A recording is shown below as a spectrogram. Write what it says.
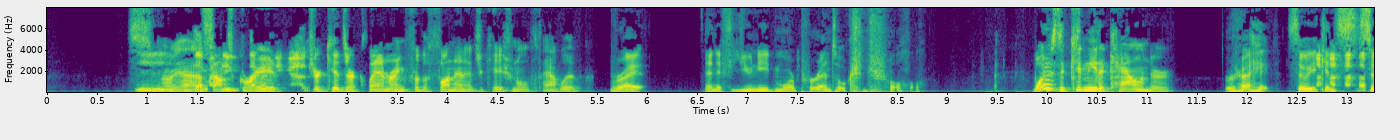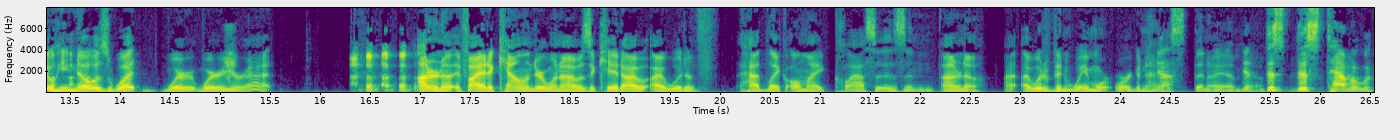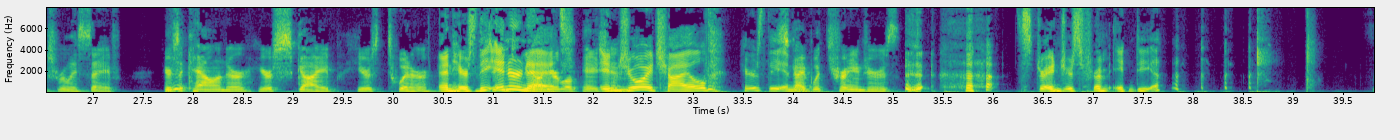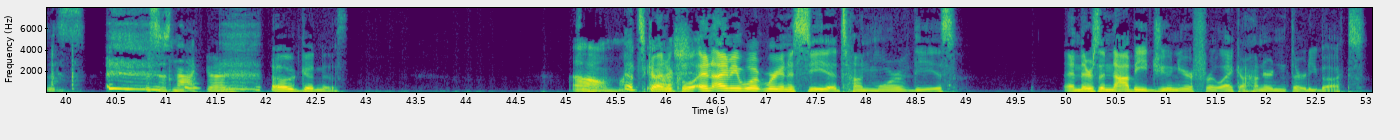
Mm, oh yeah, that, That sounds be- great. be good. Your kids are clamoring for the fun and educational tablet. Right. And if you need more parental control, Why does the kid need a calendar? right? So he can so he knows what where where you're at. I don't know. If I had a calendar when I was a kid, I I would have had like all my classes and I don't know. I, I would have been way more organized than I am Yeah, now. this this tablet looks really safe. Here's a mhm. calendar. Here's Skype. Here's Twitter. And here's the You can tweet out internet. your location. Enjoy, child. Here's the internet Skype internet. with strangers. Strangers from India. This is, this is not good. Oh goodness. Oh my That's kind of cool. And I mean, we're, we're going to see a ton more of these. And there's a Nabi Junior for like 130 bucks.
